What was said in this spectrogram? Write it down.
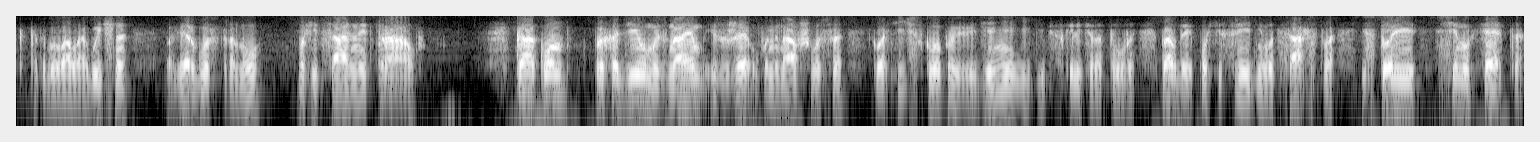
как это бывало обычно, повергло страну в официальный траур. Как он проходил, мы знаем из уже упоминавшегося классического произведения египетской литературы, правда, эпохи Среднего Царства, истории Синухета,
